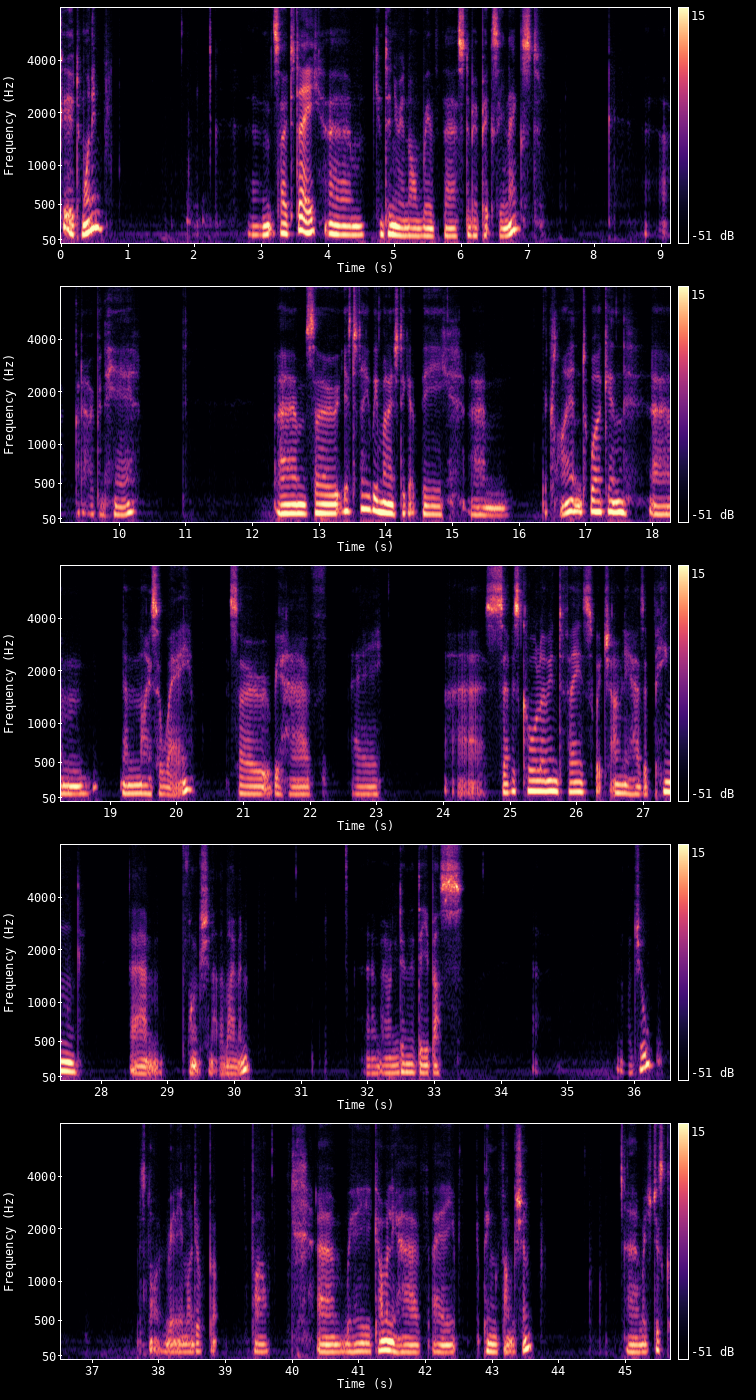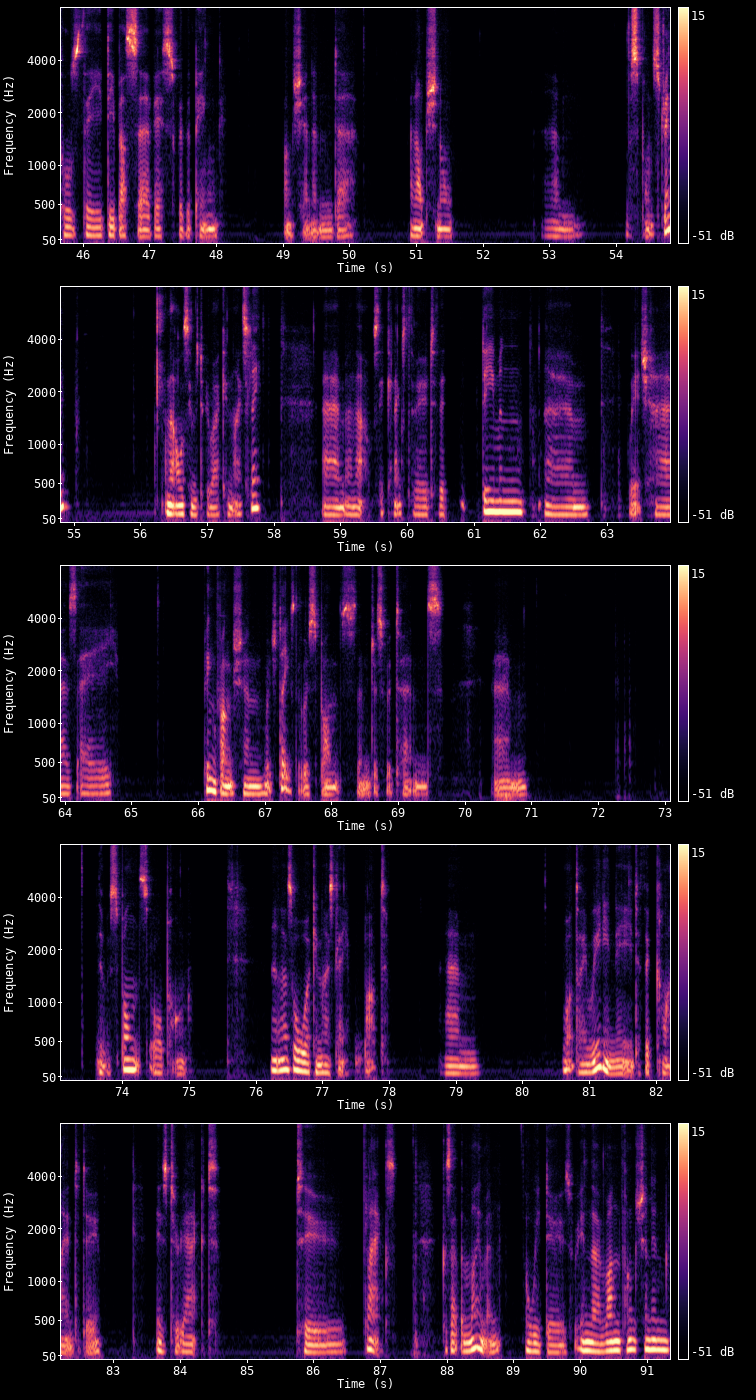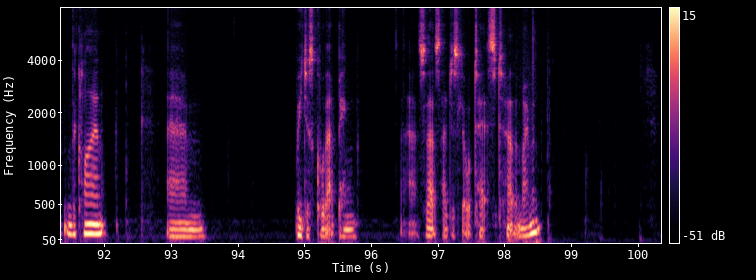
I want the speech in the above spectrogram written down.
Good morning. Um, so today, um, continuing on with uh, Pixie next. Uh, got it open here. Um, so yesterday we managed to get the um, the client working um, in a nicer way. So we have a uh, service caller interface which only has a ping um, function at the moment. Um, and in the dbus uh, module, it's not really a module, but a file, um, we commonly have a ping function, um, which just calls the dbus service with the ping function and uh, an optional um, response string. And that all seems to be working nicely. Um, and that obviously connects through to the daemon, um, which has a ping function which takes the response and just returns um, the response or pong. And that's all working nicely, but um, what I really need the client to do is to react to flags because at the moment all we do is in the run function in the client um, we just call that ping. Uh, so that's our just little test at the moment.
